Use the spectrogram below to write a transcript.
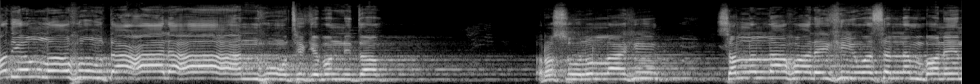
রাদিয়াল্লাহু তাআলা আনহু থেকে বর্ণিত। রাসূলুল্লাহ সাল্লাল্লাহু আলাইহি ওয়াসাল্লাম বলেন,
